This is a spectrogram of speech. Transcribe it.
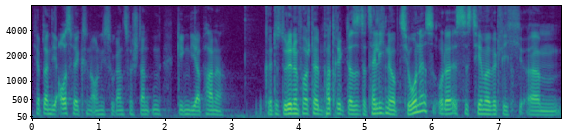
Ich habe dann die Auswechslung auch nicht so ganz verstanden gegen die Japaner. Könntest du dir denn vorstellen, Patrick, dass es tatsächlich eine Option ist oder ist das Thema wirklich ähm,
